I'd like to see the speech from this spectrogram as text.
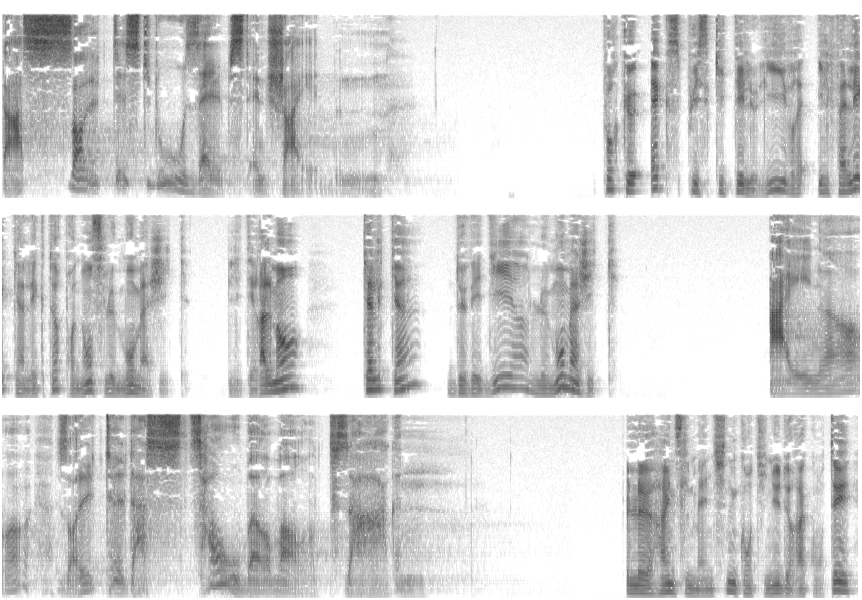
Das solltest du selbst entscheiden. Pour que X puisse quitter le livre, il fallait qu'un lecteur prononce le mot magique. Littéralement, quelqu'un devait dire le mot magique. Einer sollte das Zauberwort sagen. Le Heinzelmännchen continue de raconter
